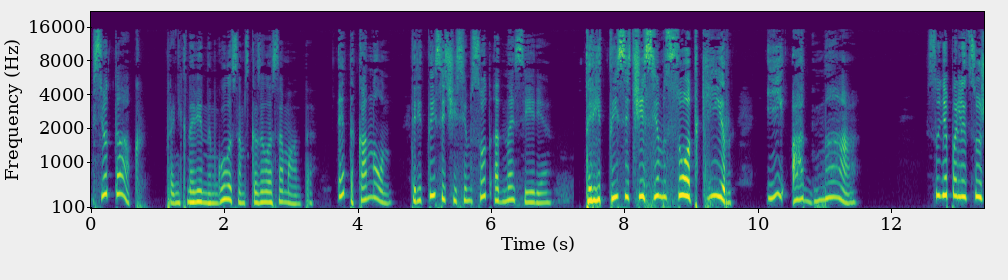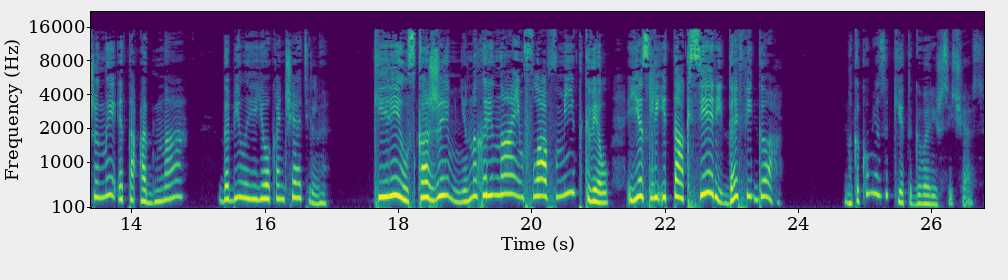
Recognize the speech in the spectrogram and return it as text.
«Все так», — проникновенным голосом сказала Саманта. «Это канон. 3701 серия». «3700, Кир! И одна!» Судя по лицу жены, это одна добила ее окончательно. «Кирилл, скажи мне, нахрена им Флав Митквел, если и так серий дофига?» «На каком языке ты говоришь сейчас?»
